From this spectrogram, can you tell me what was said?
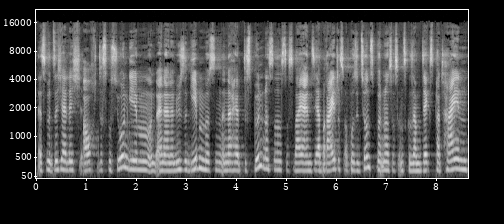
Es wird sicherlich auch Diskussionen geben und eine Analyse geben müssen innerhalb des Bündnisses. Das war ja ein sehr breites Oppositionsbündnis aus insgesamt sechs Parteien,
